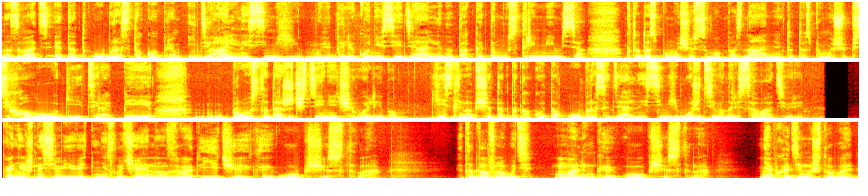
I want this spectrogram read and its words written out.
назвать этот образ такой прям идеальной семьи? Мы ведь далеко не все идеальны, но так к этому стремимся. Кто-то с помощью самопознания, кто-то с помощью психологии, терапии, просто даже чтения чего-либо. Есть ли вообще тогда какой-то образ идеальной семьи? Можете его нарисовать, Юрий? Конечно, семью ведь не случайно называют ячейкой общества. Это должно быть маленькое общество. Необходимо, чтобы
